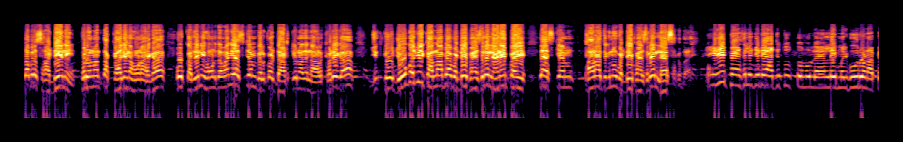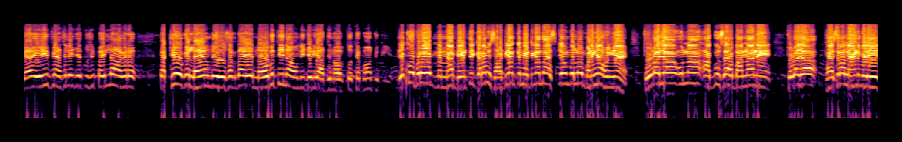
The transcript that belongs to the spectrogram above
ਤਾਂ ਫਿਰ ਸਾਡੇ ਨੇ, ਫਿਰ ਉਹਨਾਂ ਨੂੰ ਧੱਕਾ ਜਿਹੜਾ ਹੋਣਾ ਹੈਗਾ, ਉਹ ਕਦੇ ਨਹੀਂ ਹੋਣ ਦੇਵਾਂਗੇ। ਐਸਕੇਐਮ ਬਿਲਕੁਲ ਡਟ ਕੇ ਉਹਨਾਂ ਦੇ ਨਾਲ ਖੜੇਗਾ ਜਿ- ਕੁਝ ਵੀ ਕਰਨਾ ਪਿਆ ਵੱਡੇ ਫੈਸਲੇ ਲੈਣੇ ਪਏ ਤਾਂ ਐਸਕੇਐਮ 18 ਤੱਕ ਨੂੰ ਵੱਡੇ ਫੈਸਲੇ ਲੈ ਸਕਦਾ ਹੈ। ਇਹੀ ਫੈਸਲੇ ਜਿਹੜੇ ਅੱਜ ਤੋਂ ਤੁਹਾਨੂੰ ਲੈਣ ਲਈ ਮਜਬੂਰ ਹੋਣਾ ਪਿਆ ਇਹੀ ਫੈਸਲੇ ਜੇ ਤੁਸੀਂ ਪਹਿਲਾਂ ਅਗਰ ਇਕੱਠੇ ਹੋ ਕੇ ਲਏ ਹੁੰਦੇ ਹੋ ਸਕਦਾ ਇਹ ਨੌਬਤ ਹੀ ਨਾ ਆਉਂਦੀ ਜਿਹੜੀ ਅੱਜ ਨੌਬਤ ਉੱਥੇ ਪਹੁੰਚ ਚੁੱਕੀ ਹੈ। ਦੇਖੋ ਫਿਰ ਮੈਂ- ਬੇਨਤੀ ਕਰਾਂ ਵੀ ਸਾਡੀਆਂ ਕਮੇਟੀਆਂ ਦਾ ਐਸਕੇਐਮ ਵੱਲੋਂ ਬਣੀਆਂ ਹੋਈਆਂ ਥੋੜਾ ਜਿਹਾ ਉਹਨਾਂ ਆਗੂ ਸਹਿਬਾਨਾਂ ਨੇ ਥੋੜਾ ਜਿਹਾ ਫੈਸਲਾ ਲੈਣ ਵੇਲੇ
